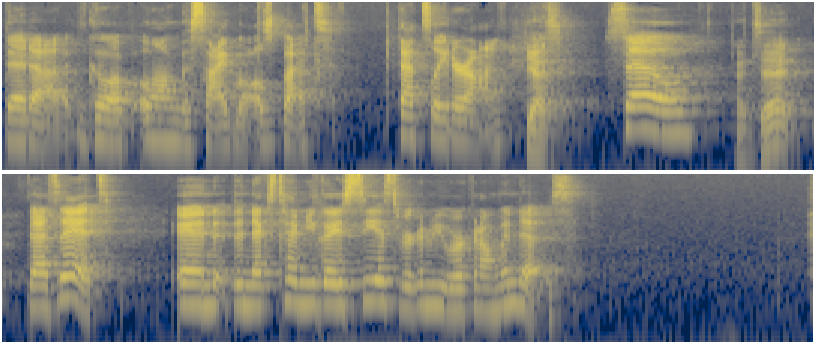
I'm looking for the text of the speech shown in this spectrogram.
that uh, go up along the sidewalls, but that's later on. yes, So that's it. that's it. And the next time you guys see us, we're going to be working on windows.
